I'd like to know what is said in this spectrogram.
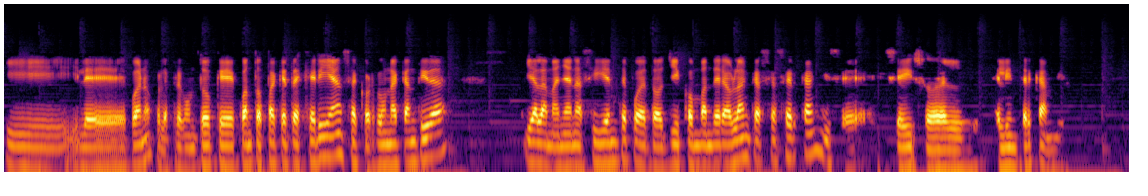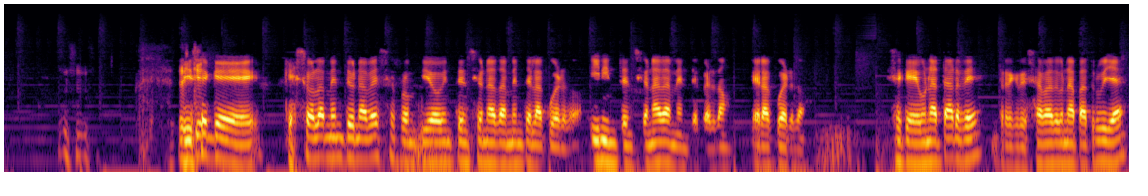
y, le, bueno, pues les preguntó que cuántos paquetes querían, se acordó una cantidad y a la mañana siguiente pues dos G con bandera blanca se acercan y se, hizo el, el intercambio. Dice que... que... solamente una vez se rompió intencionadamente el acuerdo, inintencionadamente, perdón, el acuerdo. Dice que una tarde regresaba de una patrulla,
